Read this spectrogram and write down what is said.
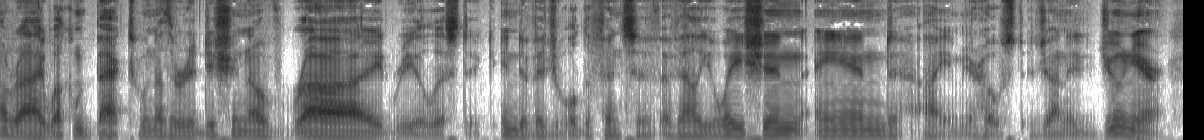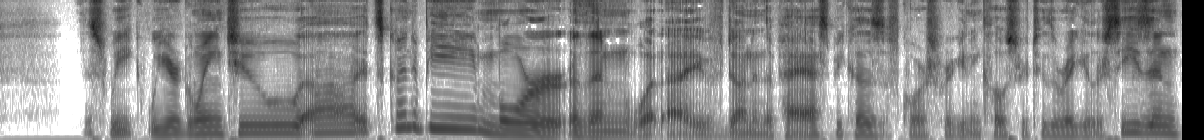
All right, welcome back to another edition of Ride Realistic Individual Defensive Evaluation, and I am your host, Johnny Jr. This week we are going to, uh, it's going to be more than what I've done in the past because, of course, we're getting closer to the regular season,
